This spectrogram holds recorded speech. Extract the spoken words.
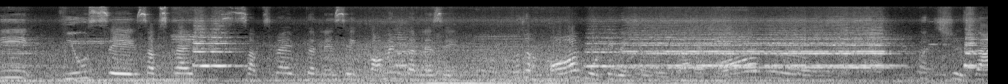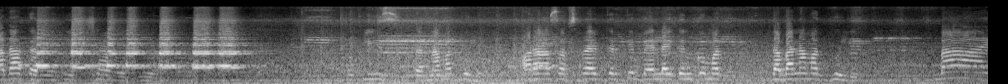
की व्यूज़ से सब्सक्राइब सब्सक्राइब करने से कमेंट करने से मुझे और मोटिवेशन मिलता है। और कुछ ज़्यादा करने की इच्छा होती है। तो प्लीज़ करना मत भूलिए। और हाँ सब्सक्राइब करके बेल आइकन को मत दबाना मत भूलिए। बाय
